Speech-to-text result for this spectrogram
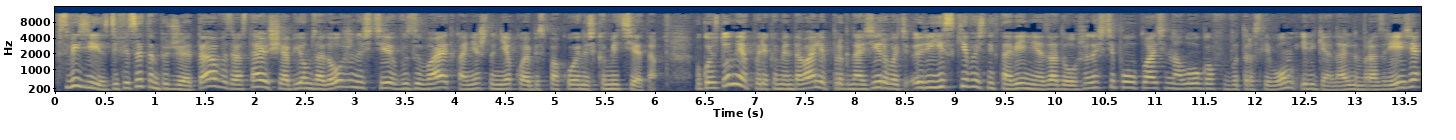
В связи с дефицитом бюджета возрастающий объем задолженности вызывает, конечно, некую обеспокоенность комитета. В Госдуме порекомендовали прогнозировать риски возникновения задолженности по уплате налогов в отраслевом и региональном разрезе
